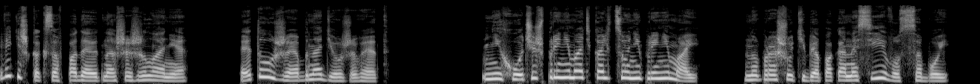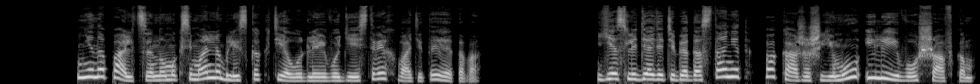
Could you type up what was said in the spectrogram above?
Видишь, как совпадают наши желания? Это уже обнадеживает. Не хочешь принимать кольцо, не принимай. Но прошу тебя, пока носи его с собой. Не на пальце, но максимально близко к телу для его действия хватит и этого. Если дядя тебя достанет, покажешь ему или его шавкам.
